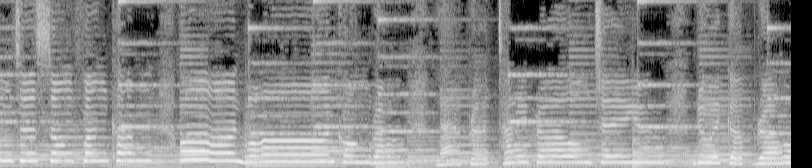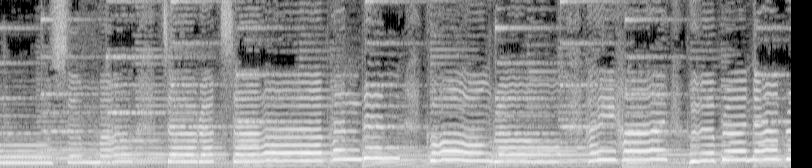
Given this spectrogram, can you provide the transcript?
งค์จะทรงฟังคำ จะอยู่ด้วยกับเราเสมอจะรักษาแผ่นดินของเรา ให้หายเพื่อประนามพร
